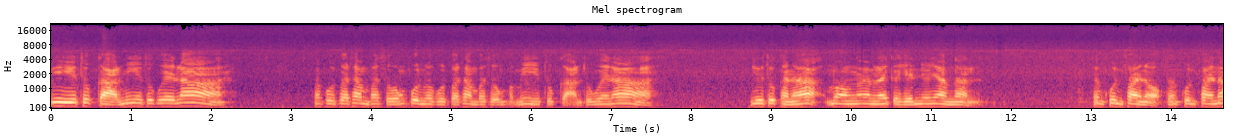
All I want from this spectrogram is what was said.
มีทุกการมีทุกเวลาพระพุทธพระธรรมพระสงฆ์พุ่นพระพุทธพระธรรมพระสงฆ์ก็มีทุกการทุกเวลา อยู่ทุกคณะมองงามอะไรก็เห็นอยู่ยามนั่นทั้งคุณภายนอก ทั้งคุณภายใน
